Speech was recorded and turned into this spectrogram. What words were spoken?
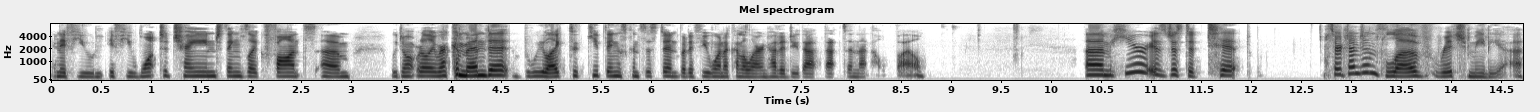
And if you if you want to change things like fonts, um, we don't really recommend it. We like to keep things consistent, but if you want to kind of learn how to do that, that's in that help file. Um, here is just a tip Search engines love rich media.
